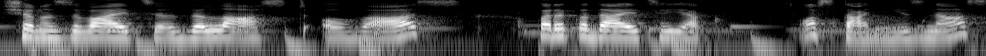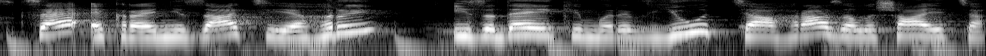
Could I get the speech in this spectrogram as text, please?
що називається The Last of Us. Перекладається як Останні з нас. Це екранізація гри, і за деякими рев'ю ця гра залишається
